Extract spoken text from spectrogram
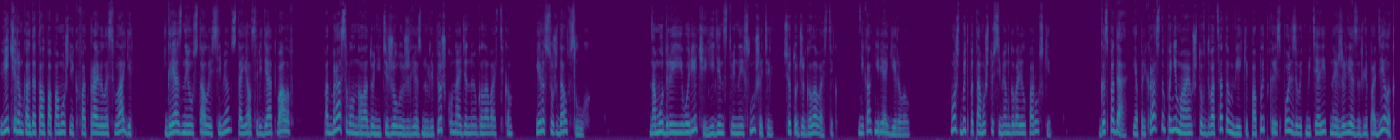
Вечером, когда толпа помощников отправилась в лагерь, грязный и усталый Семен стоял среди отвалов, подбрасывал на ладони тяжелую железную лепешку, найденную головастиком, и рассуждал вслух. На мудрые его речи единственный слушатель, все тот же головастик, никак не реагировал. Может быть, потому что Семен говорил по-русски. Господа, я прекрасно понимаю, что в двадцатом веке попытка использовать метеоритное железо для поделок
